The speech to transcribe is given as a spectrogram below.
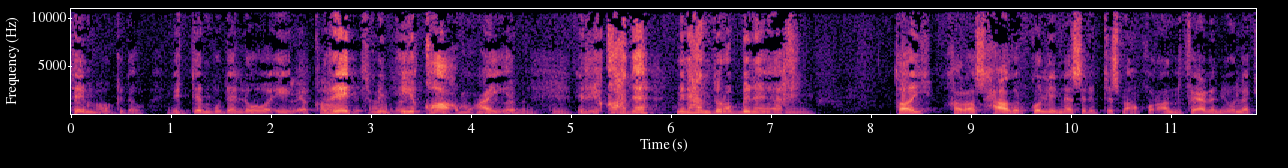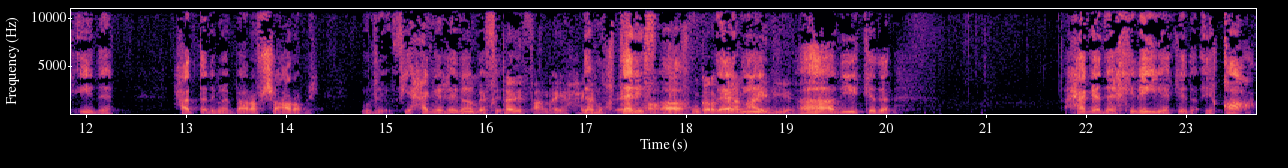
tempo كده ال tempo ده اللي هو إيه؟ rhythm ايقاع معين. الإيقاع ده من عند ربنا يا أخي. طيب. خلاص حاضر. كل الناس اللي بتسمع القرآن فعلا يقول لك إيه ده؟ حتى اللي ما بيعرفش عربي. يقول في حاجة ده غريبة في مختلف عن أي حاجة. ده مختلف. آه, مش مجرد ده كلام عادي يعني. آه دي كده؟ حاجة داخلية كده إيقاع.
